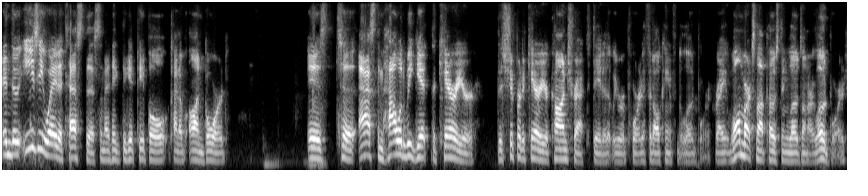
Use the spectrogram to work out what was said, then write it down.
and the easy way to test this, and I think to get people kind of on board, is to ask them how would we get the carrier the shipper to carrier contract data that we report if it all came from the load board right walmart's not posting loads on our load board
